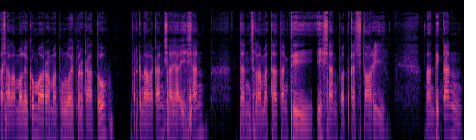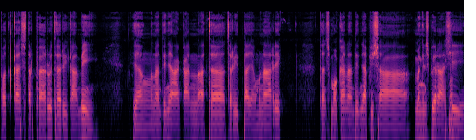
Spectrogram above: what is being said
Assalamualaikum warahmatullahi wabarakatuh. Perkenalkan saya Ihsan dan selamat datang di Ihsan Podcast Story. Nantikan podcast terbaru dari kami yang nantinya akan ada cerita yang menarik dan semoga nantinya bisa menginspirasi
